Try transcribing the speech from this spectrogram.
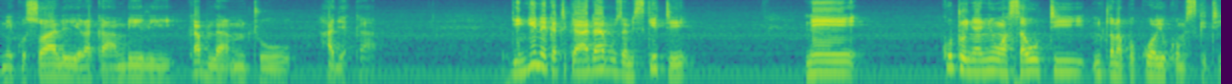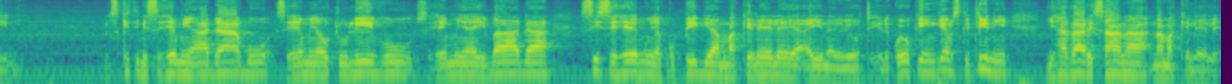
ni kuswali rakaa mbili kabla mtu hajakaa. Jingine katika adabu za misikiti ni kutonyanyua sauti mtu anapokuwa yuko msikitini. Msikiti ni sehemu ya adabu sehemu ya utulivu sehemu ya ibada si sehemu ya kupiga makelele ya aina yoyote ile. Kwa hiyo ukiingia msikitini jihadhari sana na makelele.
